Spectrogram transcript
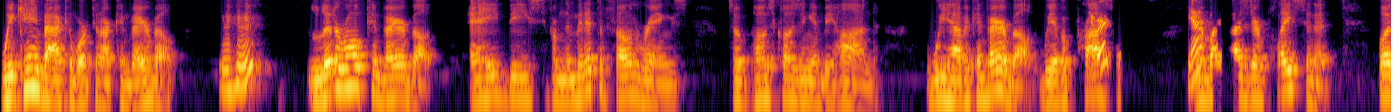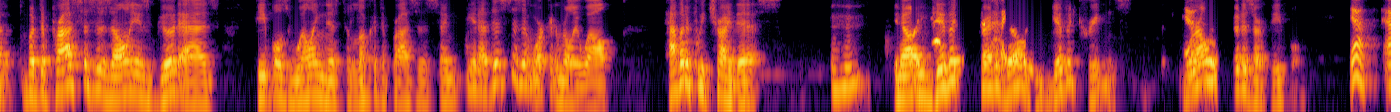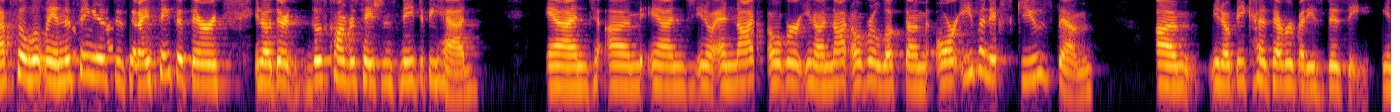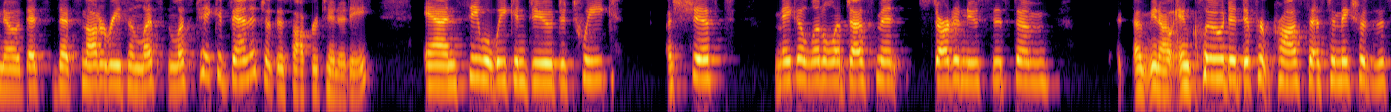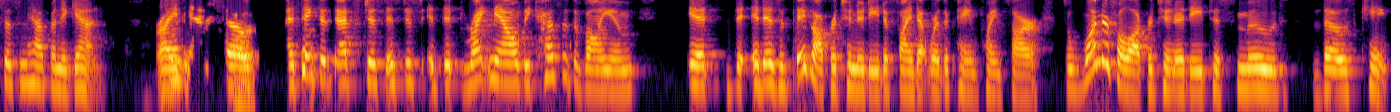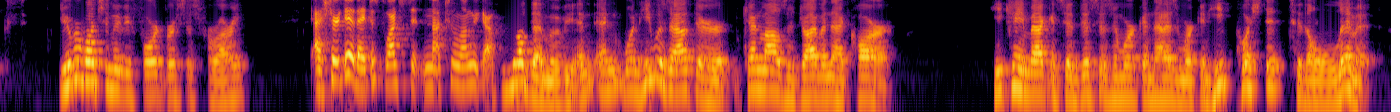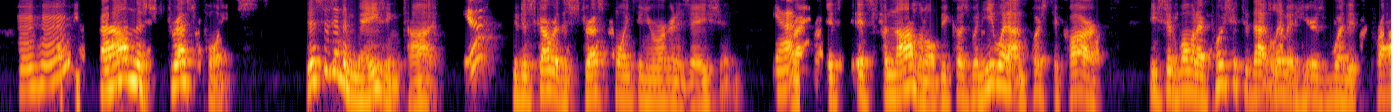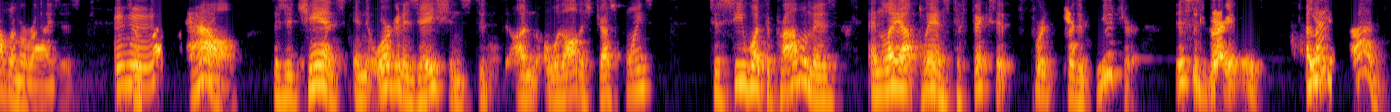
we came back and worked on our conveyor belt, Mm-hmm. literal conveyor belt, A, B, C, from the minute the phone rings to post-closing and beyond, we have a conveyor belt. We have a process. Yeah. Everybody has their place in it. But but the process is only as good as people's willingness to look at the process and say, you know, this isn't working really well. How about if we try this? Mm-hmm. You know, and give it credibility, give it credence. Yeah. We're only as good as our people. Yeah, absolutely. And the thing is, is that I think that there, you know, there those conversations need to be had, and um, and you know, and not over, you know, not overlook them or even excuse them, um, you know, because everybody's busy. You know, that's that's not a reason. Let's let's take advantage of this opportunity, and see what we can do to tweak a shift, make a little adjustment, start a new system, um, you know, include a different process to make sure that this doesn't happen again right? And so I think that that's just it's just it, that right now because of the volume, it it is a big opportunity to find out where the pain points are. It's a wonderful opportunity to smooth those kinks. You ever watch the movie Ford versus Ferrari? I sure did. I just watched it not too long ago. Love that movie. And and when he was out there, Ken Miles was driving that car. He came back and said, "This isn't working. That isn't working." He pushed it to the limit. Mm-hmm. He found the stress points. This is an amazing time Yeah. to discover the stress points in your organization. Yeah. Right? It's it's phenomenal because when he went out and pushed the car, he said, "Well, when I push it to that limit, here's where the problem arises." Mhm. So right now, there's a chance in the organizations to on with all the stress points to see what the problem is and lay out plans to fix it for for the future. This is very. I look Yeah. at God.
